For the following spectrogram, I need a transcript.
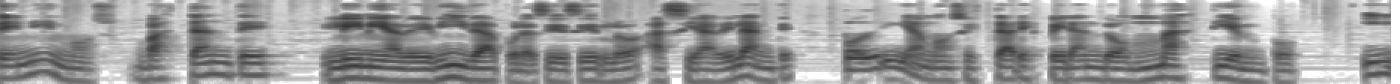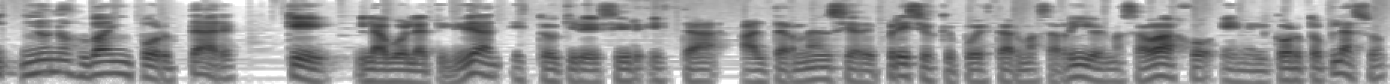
tenemos bastante línea de vida, por así decirlo, hacia adelante, podríamos estar esperando más tiempo y no nos va a importar que la volatilidad, esto quiere decir esta alternancia de precios que puede estar más arriba y más abajo en el corto plazo,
